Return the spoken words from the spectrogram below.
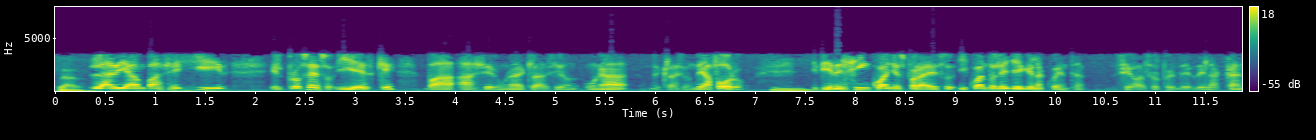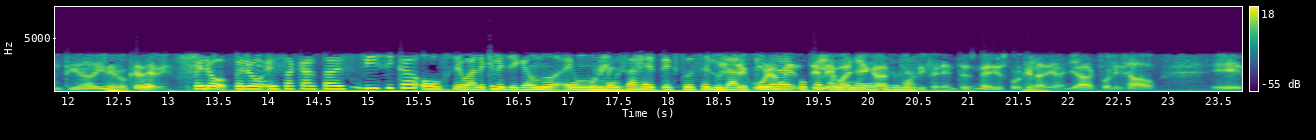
Claro. la DIAN va a seguir el proceso y es que va a hacer una declaración, una declaración de aforo Mm. y tiene cinco años para eso y cuando le llegue la cuenta se va a sorprender de la cantidad de dinero que debe. Pero, pero ¿esa carta es física o se vale que le llegue a uno eh, un mensaje de texto de celular? Es que en la Seguramente época le va a llegar por diferentes medios porque la DIAN ya ha actualizado eh,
